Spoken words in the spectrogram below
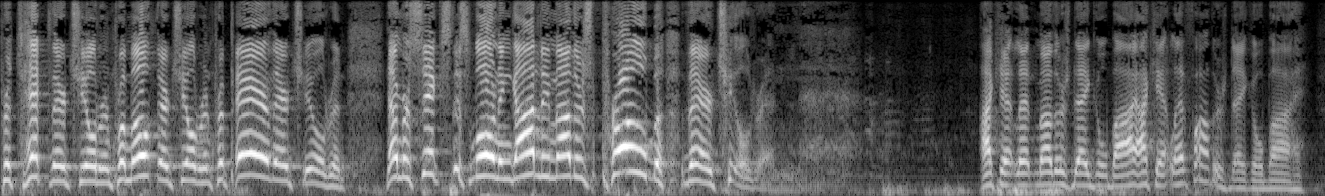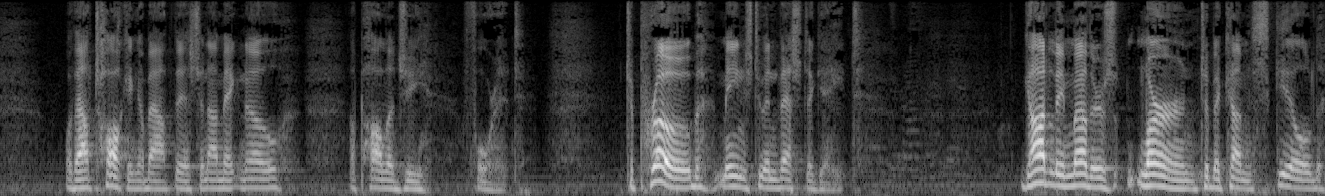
protect their children, promote their children, prepare their children. Number six this morning, godly mothers probe their children. I can't let Mother's Day go by. I can't let Father's Day go by without talking about this, and I make no apology for it. To probe means to investigate. Godly mothers learn to become skilled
